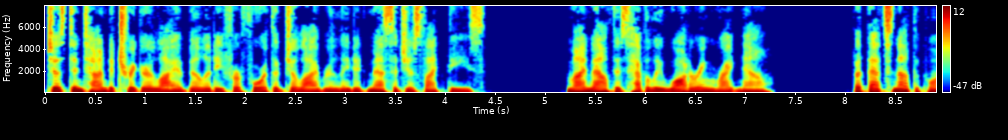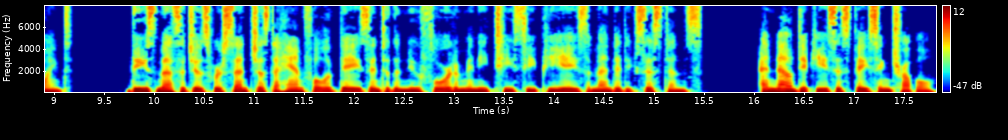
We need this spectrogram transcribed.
Just in time to trigger liability for 4th of July related messages like these. My mouth is heavily watering right now. But that's not the point. These messages were sent just a handful of days into the new Florida Mini TCPA's amended existence. And now Dickey's is facing trouble.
